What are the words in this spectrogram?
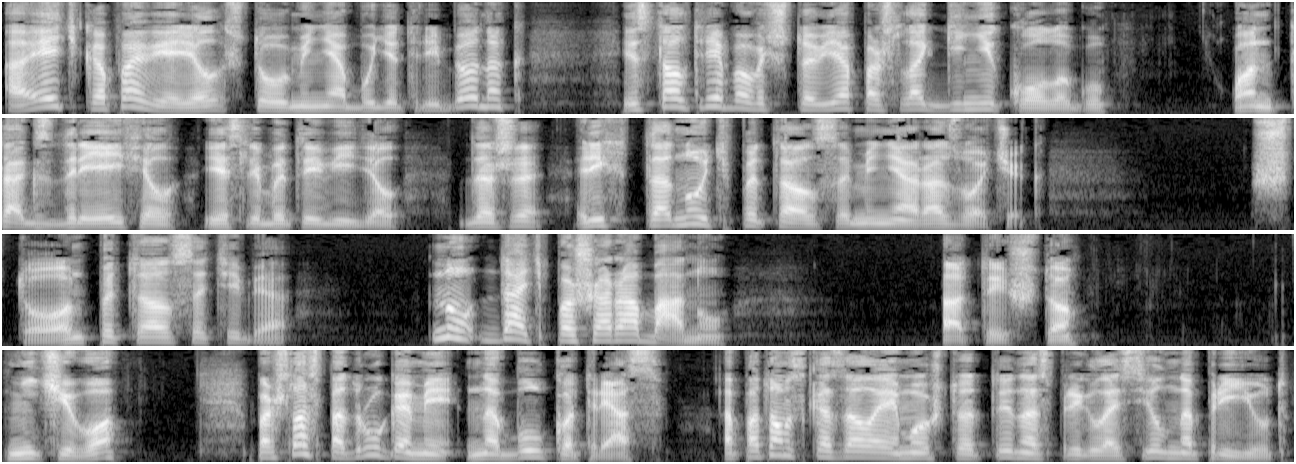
а Этька поверил, что у меня будет ребенок, и стал требовать, чтобы я пошла к гинекологу. Он так сдрейфил, если бы ты видел, даже рихтануть пытался меня разочек». «Что он пытался тебя?» Ну, дать по шарабану. А ты что? Ничего. Пошла с подругами на булкотряс, а потом сказала ему, что ты нас пригласил на приют.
